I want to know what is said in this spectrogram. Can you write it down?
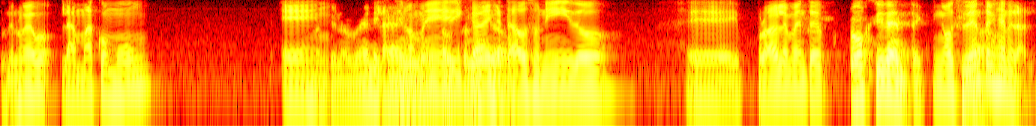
de nuevo, la más común en Latinoamérica, en Estados Unidos, eh, probablemente... En Occidente. En Occidente en general.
